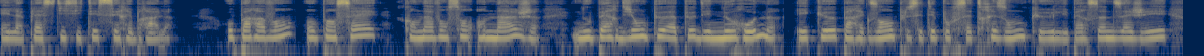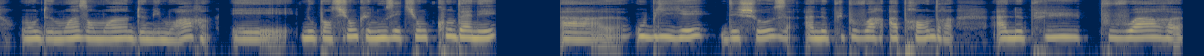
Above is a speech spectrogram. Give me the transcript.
est la plasticité cérébrale. Auparavant, on pensait qu'en avançant en âge, nous perdions peu à peu des neurones et que, par exemple, c'était pour cette raison que les personnes âgées ont de moins en moins de mémoire et nous pensions que nous étions condamnés à oublier des choses, à ne plus pouvoir apprendre, à ne plus pouvoir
